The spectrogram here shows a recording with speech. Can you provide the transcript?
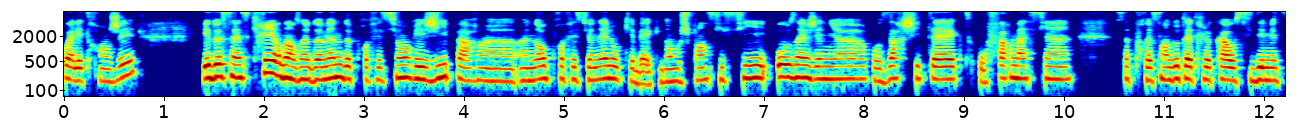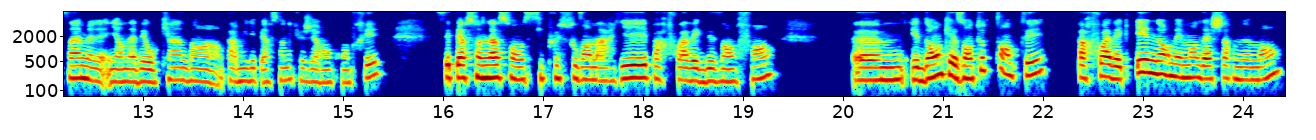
ou à l'étranger et de s'inscrire dans un domaine de profession régi par un, ordre professionnel au Québec. Donc, je pense ici aux ingénieurs, aux architectes, aux pharmaciens. Ça pourrait sans doute être le cas aussi des médecins, mais il n'y en avait aucun parmi les personnes que j'ai rencontrées. Ces personnes-là sont aussi plus souvent mariées, parfois avec des enfants. Euh, et donc, elles ont toutes tenté, parfois avec énormément d'acharnement,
